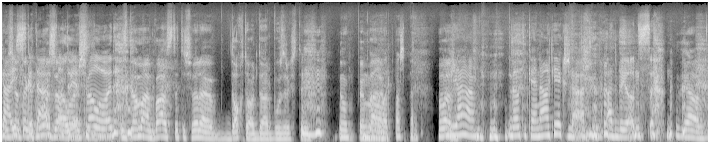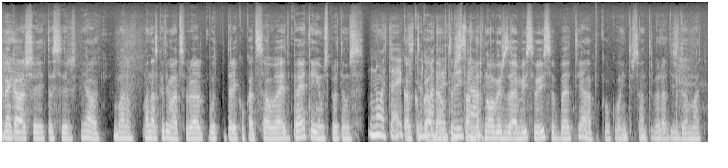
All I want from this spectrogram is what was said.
kā izskatās latviešu valoda. es domāju, bāzes tad viņš varēja doktora darbu uzrakstīt. Nu, piemēram, var paspēt. Var. Jā, vēl tikai nāk iekšā atbildes. jā, vienkārši tas ir, jā, mana, manā skatījumā tas var būt arī kaut kāds savu veidu pētījums, protams. Noteikti. Kaut, kaut kādām tur standarta novirzēm visu, visu, bet jā, kaut ko interesantu varētu izdomāt.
